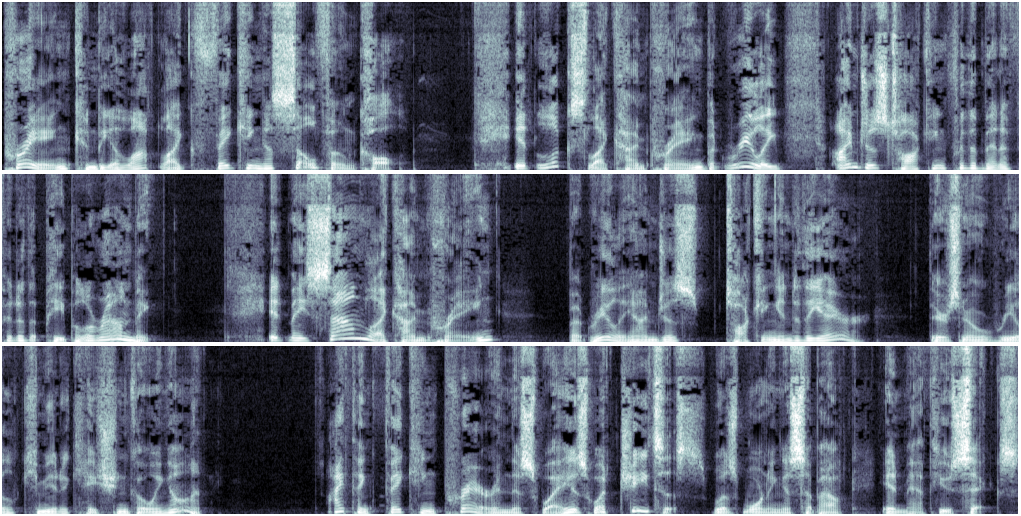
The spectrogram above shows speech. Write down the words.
Praying can be a lot like faking a cell phone call. It looks like I'm praying, but really, I'm just talking for the benefit of the people around me. It may sound like I'm praying, but really, I'm just talking into the air. There's no real communication going on. I think faking prayer in this way is what Jesus was warning us about in Matthew 6.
